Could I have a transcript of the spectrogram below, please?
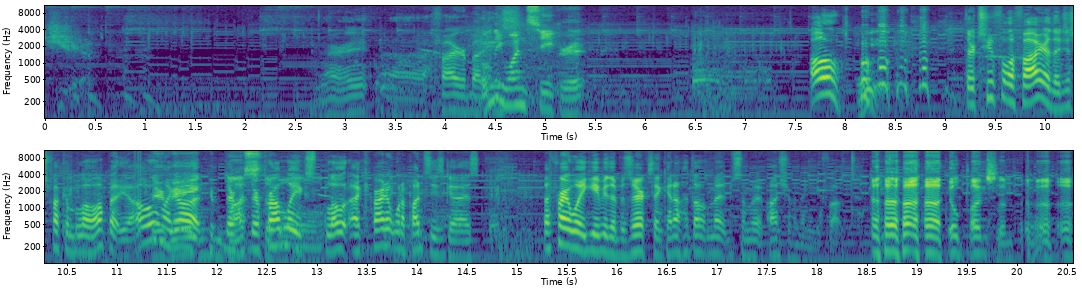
shit. All right, uh, fire buddies. Only one secret. Oh, they're too full of fire. They just fucking blow up at you. Oh They're my god, they're, they're probably explode. I probably don't want to punch these guys. That's probably why he gave you the berserk, thinking, "Oh, I thought maybe somebody might punch him, and then you fucked." He'll punch them.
